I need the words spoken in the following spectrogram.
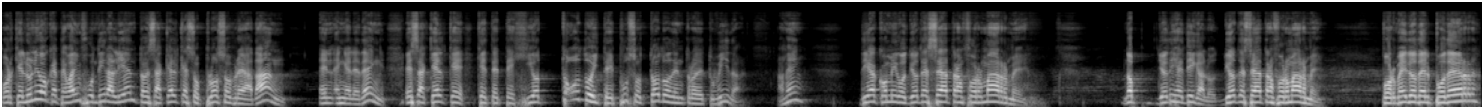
Porque el único que te va a infundir aliento es aquel que sopló sobre Adán en, el Edén. Es aquel que, que te tejió todo y te puso todo dentro de tu vida. Amén. Diga conmigo, Dios desea transformarme. No, yo dije, dígalo, Dios desea transformarme por medio del poder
